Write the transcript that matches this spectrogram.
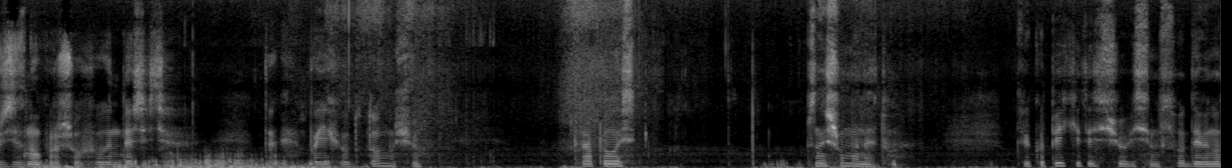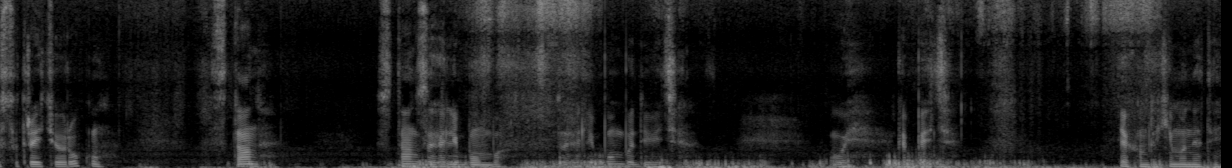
Друзі, знову пройшов хвилин 10. Так, поїхав додому, що трапилось. Знайшов монету. 2 копійки 1893 року. Стан. Стан взагалі бомба. Взагалі бомба, дивіться. Ой, капець. Як вам такі монети?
